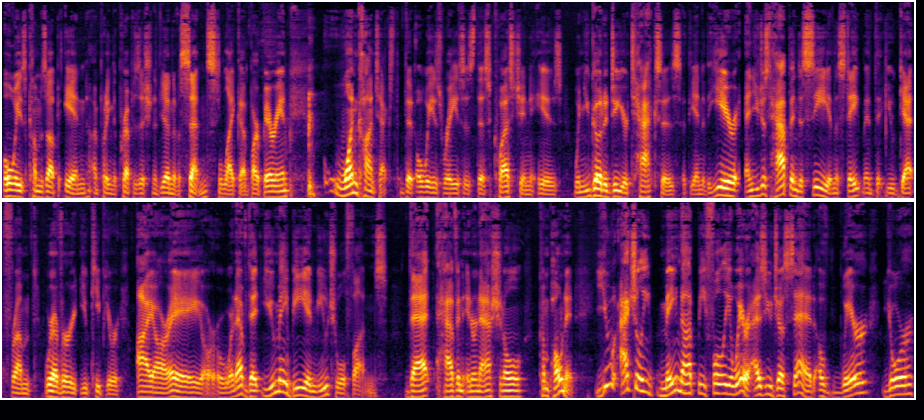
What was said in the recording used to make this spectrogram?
always comes up in, I'm putting the preposition at the end of a sentence, like a barbarian. One context that always raises this question is when you go to do your taxes at the end of the year and you just happen to see in the statement that you get from wherever you keep your IRA or, or whatever that you may be in mutual funds that have an international component you actually may not be fully aware, as you just said, of where your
